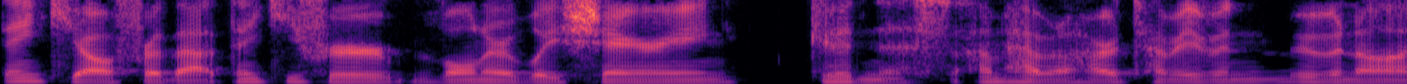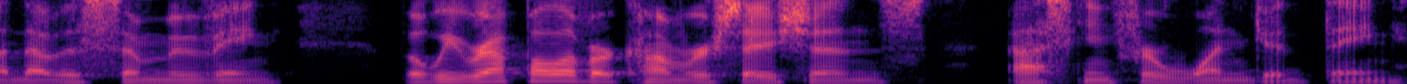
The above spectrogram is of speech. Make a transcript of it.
thank y'all for that. Thank you for vulnerably sharing. Goodness, I'm having a hard time even moving on. That was so moving. But we wrap all of our conversations asking for one good thing.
